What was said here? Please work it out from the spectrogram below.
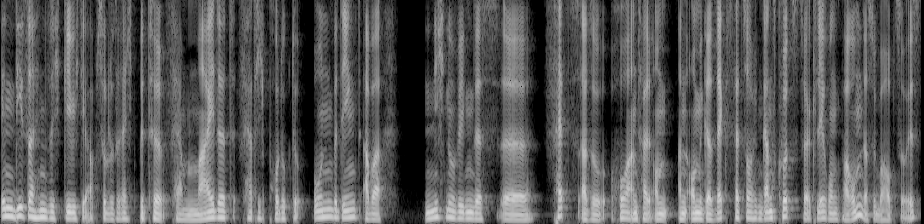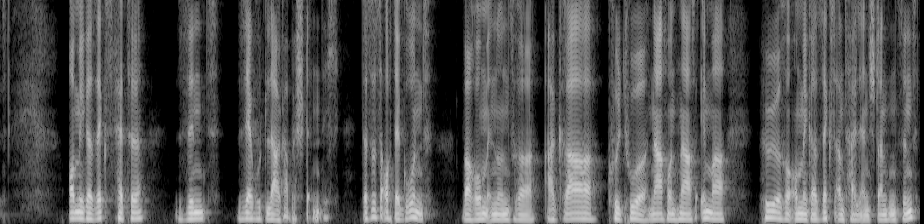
in dieser Hinsicht gebe ich dir absolut recht. Bitte vermeidet Fertigprodukte unbedingt, aber nicht nur wegen des äh, Fetts, also hoher Anteil om an Omega-6-Fettsäuren. Ganz kurz zur Erklärung, warum das überhaupt so ist. Omega-6-Fette sind sehr gut lagerbeständig. Das ist auch der Grund, warum in unserer Agrarkultur nach und nach immer höhere Omega-6-Anteile entstanden sind.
